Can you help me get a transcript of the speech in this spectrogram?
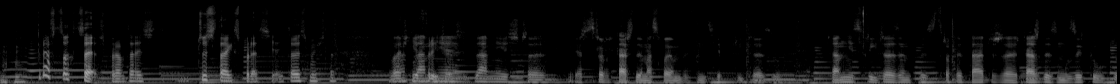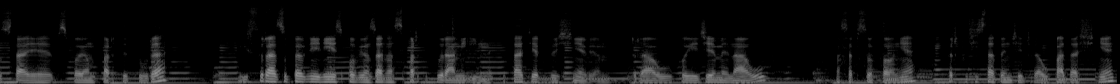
Mhm. Grasz co chcesz, prawda? Jest czysta ekspresja i to jest myślę A właśnie dla, free mnie, jazz. dla mnie jeszcze, wiesz, każdy ma swoją definicję free jazzu. Dla mnie z free jazzem to jest trochę tak, że każdy z muzyków dostaje swoją partyturę i która zupełnie nie jest powiązana z partyturami innych. To tak jakbyś, nie wiem, grał Pojedziemy na łów na saksofonie, perkusista będzie grał Pada śnieg,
